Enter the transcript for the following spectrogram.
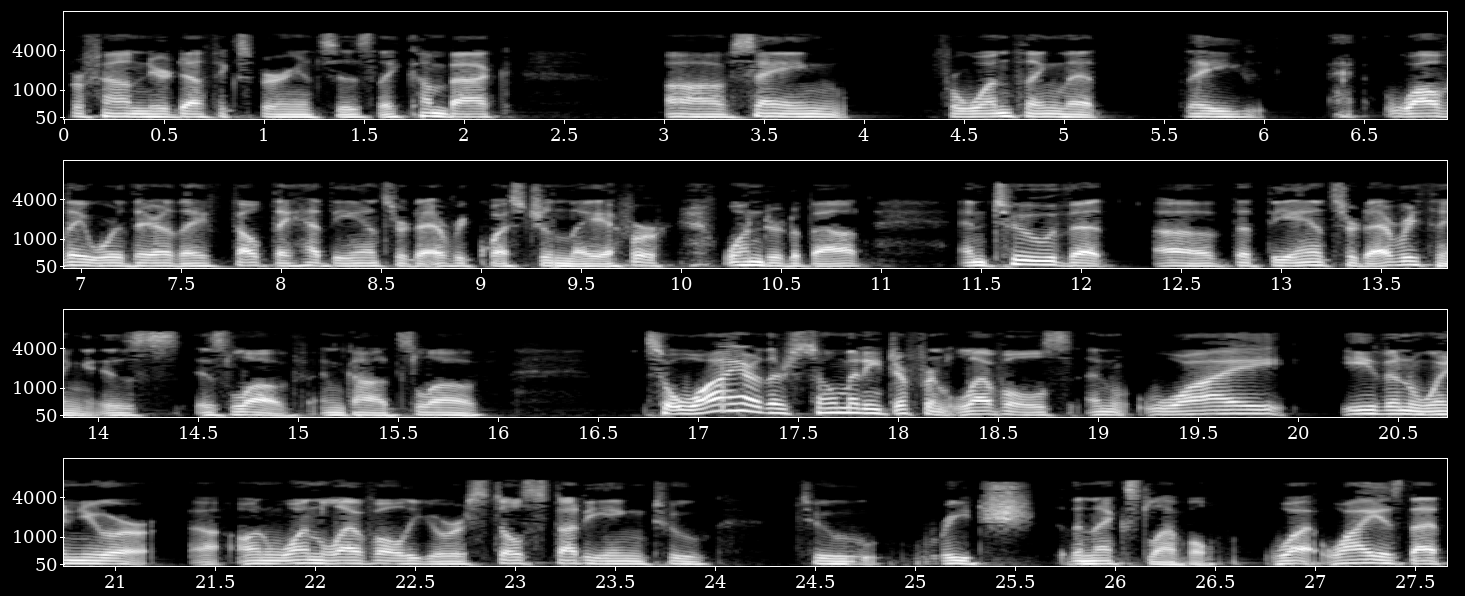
profound near-death experiences, they come back uh, saying, for one thing, that they, while they were there, they felt they had the answer to every question they ever wondered about, and two, that uh, that the answer to everything is is love and God's love. So why are there so many different levels, and why even when you're uh, on one level, you're still studying to to reach the next level? Why, why is that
